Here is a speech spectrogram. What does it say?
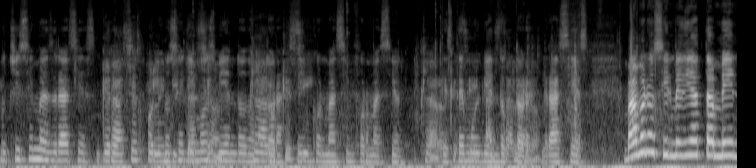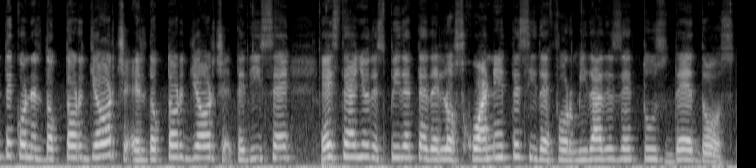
muchísimas gracias. Gracias por la Nos invitación. seguimos viendo, Claro doctora, que sí, sí. con más información. Claro que que esté sí. muy bien, Hasta doctora. luego. Gracias. Vámonos inmediatamente con el doctor George. El doctor George te dice, este año despídete de los juanetes y deformidades de tus dedos.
